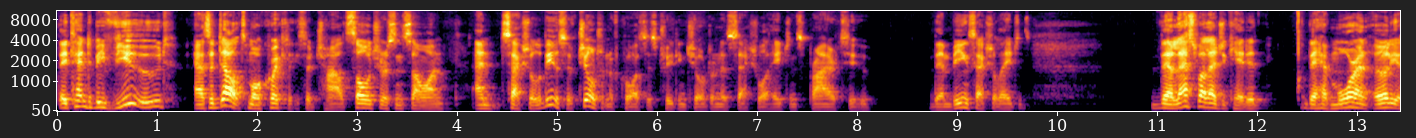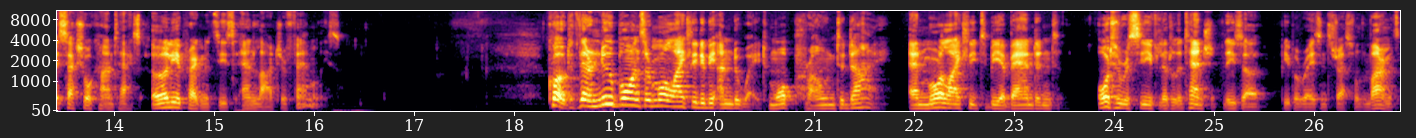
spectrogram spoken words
They tend to be viewed as adults more quickly, so child soldiers and so on, and sexual abuse of children, of course, is treating children as sexual agents prior to them being sexual agents. They're less well educated, they have more and earlier sexual contacts, earlier pregnancies, and larger families. Quote, their newborns are more likely to be underweight, more prone to die, and more likely to be abandoned or to receive little attention. These are people raised in stressful environments.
